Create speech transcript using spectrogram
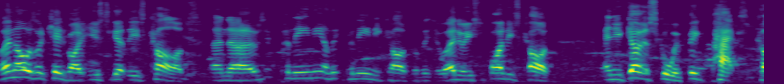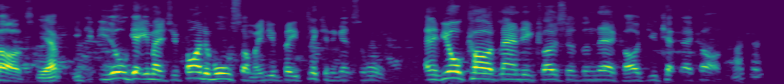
when I was a kid, right, used to get these cards, and uh, was it Panini? I think Panini cards. I think they were. Anyway, you used to buy these cards, and you go to school with big packs of cards. Yep. You, you'd all get your mates. You'd find a wall somewhere, and you'd be flicking against the wall. And if your card landed closer than their card, you kept their card. Okay.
